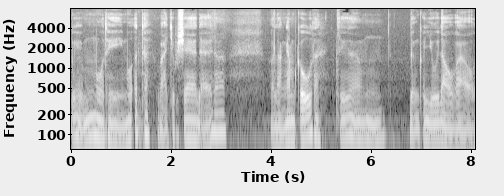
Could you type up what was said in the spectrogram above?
quý vị muốn mua thì mua ít thôi vài chục xe để đó gọi là ngâm cứu thôi. Chứ um, đừng có vui đầu vào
